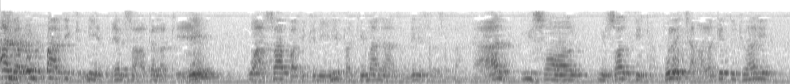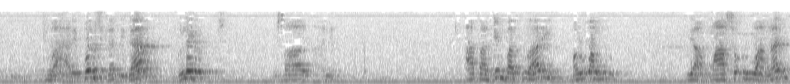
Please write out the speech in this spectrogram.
ada pun pati geni yang disoalkan lagi. Puasa pati geni ini bagaimana? Nanti diselesaikan misal misal tidak boleh jangan lagi tujuh hari. Dua hari pun sudah tidak boleh. Misal ini. Apalagi 40 hari meluang ya masuk ruangan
